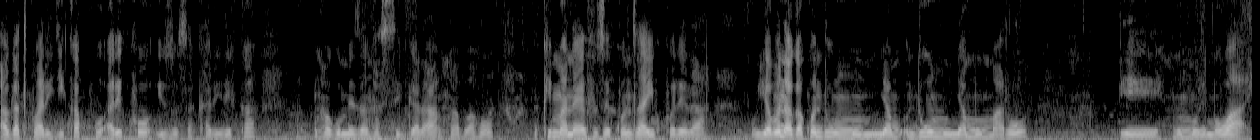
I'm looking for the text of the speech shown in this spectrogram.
Agatwara igikapu ariko izosi akarireka nkagomeza nkasigara nkabaho kuko imana yavuze ko nzayikorera. Yabonaga ko ndi umunya- ndi umunyamumaro eh, mu murimo wayo.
